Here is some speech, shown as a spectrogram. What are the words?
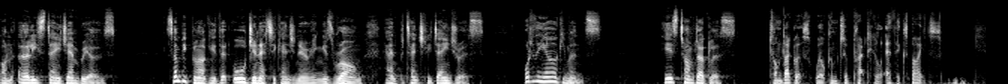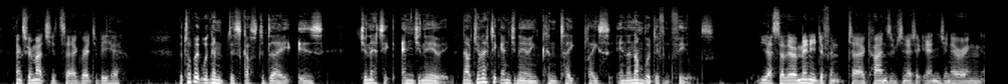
on early stage embryos? Some people argue that all genetic engineering is wrong and potentially dangerous. What are the arguments? Here's Tom Douglas. Tom Douglas, welcome to Practical Ethics Bites. Thanks very much. It's uh, great to be here. The topic we're going to discuss today is genetic engineering. Now, genetic engineering can take place in a number of different fields. Yeah, so there are many different uh, kinds of genetic engineering,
